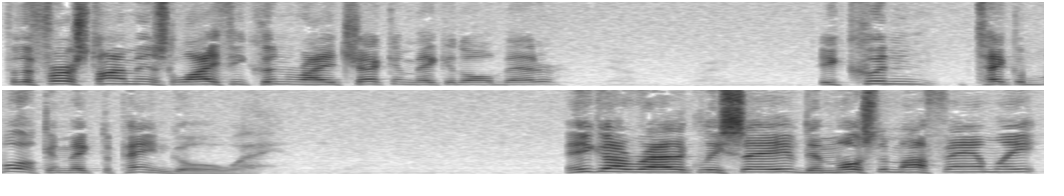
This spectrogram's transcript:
For the first time in his life, he couldn't write a check and make it all better. He couldn't take a book and make the pain go away. And he got radically saved, and most of my family,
